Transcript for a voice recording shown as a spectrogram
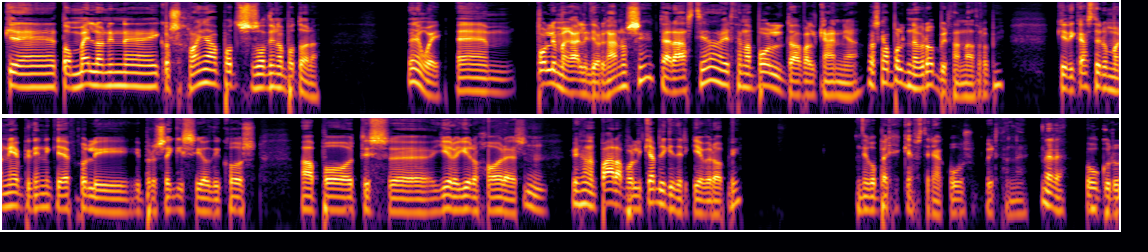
και το μέλλον είναι 20 χρόνια, οπότε σας το δίνω από τώρα. Anyway, ε, πολύ μεγάλη διοργάνωση, τεράστια. Ήρθαν από όλα τα Βαλκάνια. Βασικά από όλη την Ευρώπη ήρθαν άνθρωποι. Και ειδικά στη Ρουμανία, επειδή είναι και εύκολη η προσέγγιση οδικό από τις γύρω-γύρω χώρες, Μμ. ήρθαν πάρα πολλοί και από την κεντρική Ευρώπη. Εγώ πέτυχα και Αυστριακούς που ήρθαν, Βέβαια. Ούγκρου.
